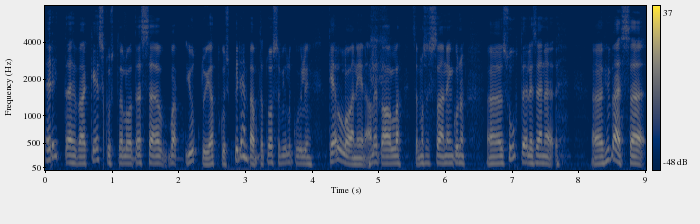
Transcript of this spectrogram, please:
Erittäin hyvää keskustelua. Tässä juttu jatkuisi pidempään, mutta tuossa vilkuili kelloa, niin aletaan olla semmoisessa niin kuin, suhteellisen hyvässä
